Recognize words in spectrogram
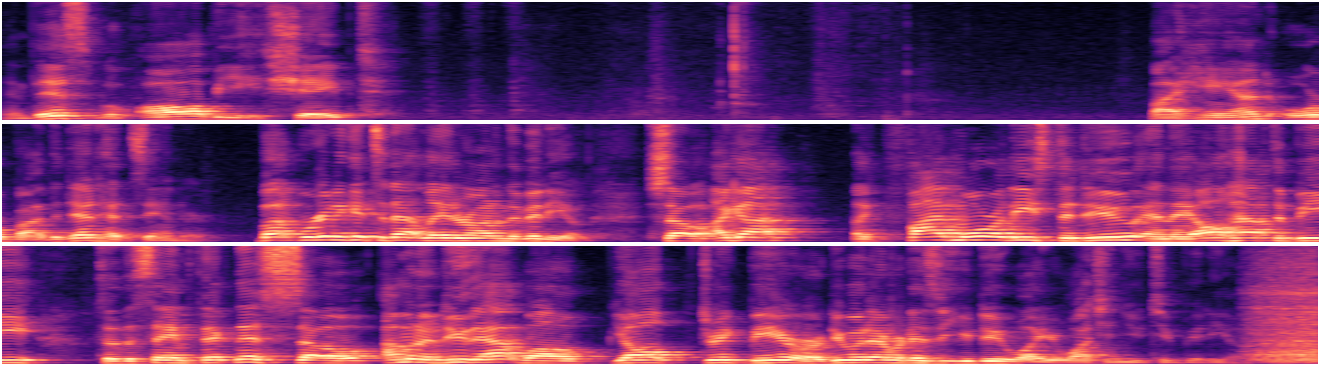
And this will all be shaped by hand or by the deadhead sander. But we're going to get to that later on in the video. So I got like five more of these to do and they all have to be to the same thickness. So I'm to do that while y'all drink beer or do whatever it is that you do while you're watching YouTube videos.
